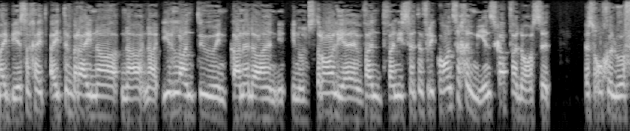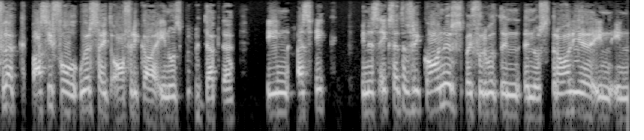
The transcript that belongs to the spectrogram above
my besigheid uit te brei na na na Ierland toe en Kanada en en Australië want van die Suid-Afrikaanse gemeenskap wat daar sit is ongelooflik passievol oor Suid-Afrika en ons produkte. En as ek en as ek Suid-Afrikaners byvoorbeeld in in Australië en en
